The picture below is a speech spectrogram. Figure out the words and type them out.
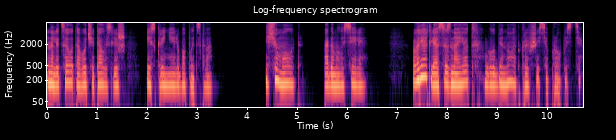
На лице у того читалось лишь искреннее любопытство. Еще молод», — подумала Селия. Вряд ли осознает глубину открывшейся пропасти.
